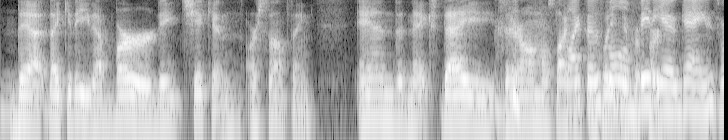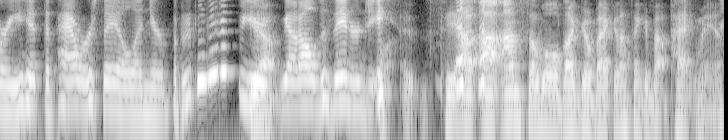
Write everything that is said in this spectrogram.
mm-hmm. that they could eat a bird eat chicken or something and the next day they're almost like, like those little video person. games where you hit the power cell and you're you Yeah. got all this energy. See, I, I, I'm so old. I go back and I think about Pac-Man.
